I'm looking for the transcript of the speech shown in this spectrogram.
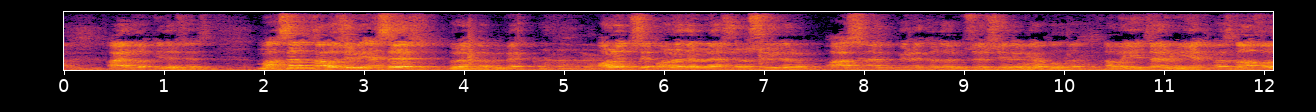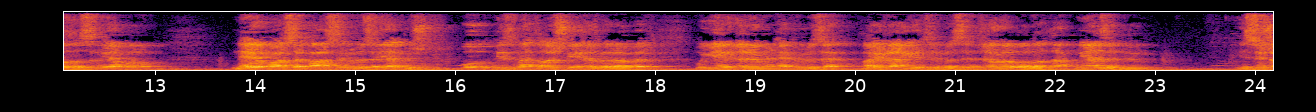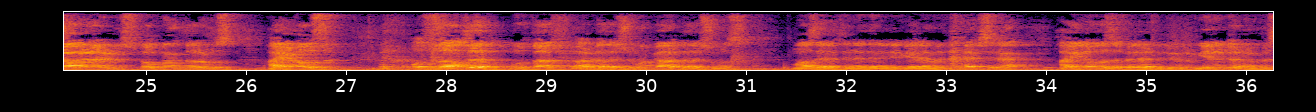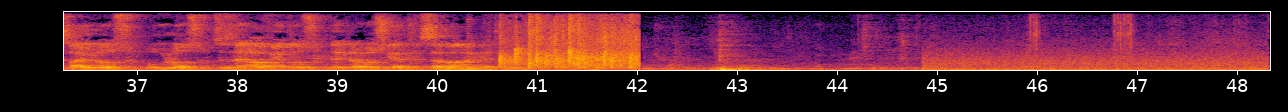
ayrılıp gideceğiz. Maksat kalıcı bir eser bırakabilmek. O nedenle şunu söylüyorum. Arsin'e bugüne kadar güzel şeyler yapıldı. Ama yeter mi? Yetmez. Daha fazlasını yapalım. Ne yaparsak Arsen'imize yakışır. Bu hizmet aşkıyla beraber bu yeni dönemin hepimize hayırlar getirmesini Cenab-ı Allah'tan niyaz ediyorum. İstişarelerimiz, toplantılarımız hayırlı olsun. 36 muhtar arkadaşıma, bir arkadaşımız mazereti nedeniyle gelemedi. Hepsine hayırlı vazifeler diliyorum. Yeni dönemimiz hayırlı olsun, uğurlu olsun. Sizlere afiyet olsun. Tekrar hoş geldiniz, sefalar getirdiniz.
